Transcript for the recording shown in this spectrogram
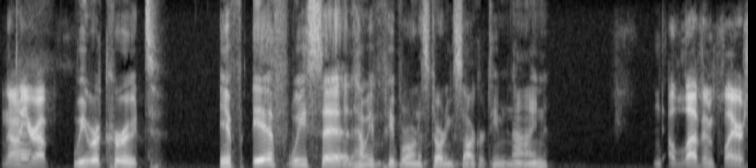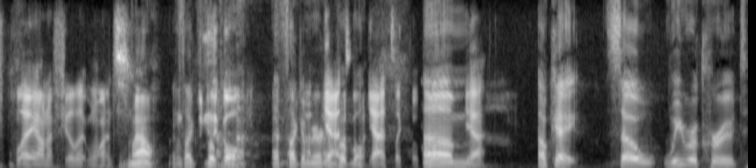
No, you're up. we recruit if if we said how many people are on a starting soccer team nine Eleven players play on a field at once. wow that's like football that's like american yeah, it's- football yeah, it's like football. um yeah. okay so we recruit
